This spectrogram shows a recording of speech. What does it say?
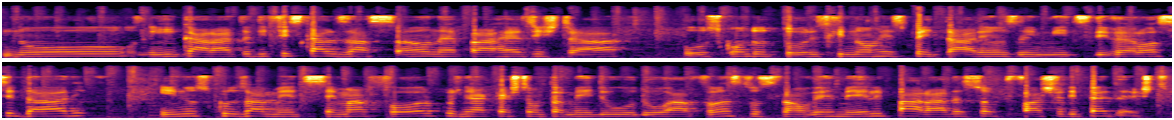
no, em caráter de fiscalização né, para registrar os condutores que não respeitarem os limites de velocidade e nos cruzamentos semafóricos, né, a questão também do, do avanço do sinal vermelho e parada sob faixa de pedestre.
